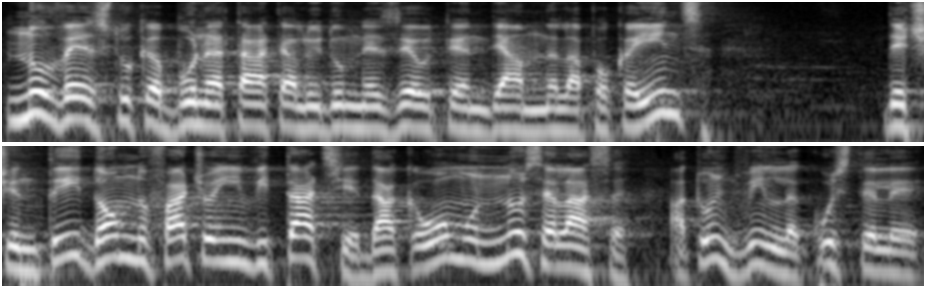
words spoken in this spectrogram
Nu vezi tu că bunătatea lui Dumnezeu te îndeamnă la pocăință? Deci întâi Domnul face o invitație. Dacă omul nu se lasă, atunci vin lăcustele,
